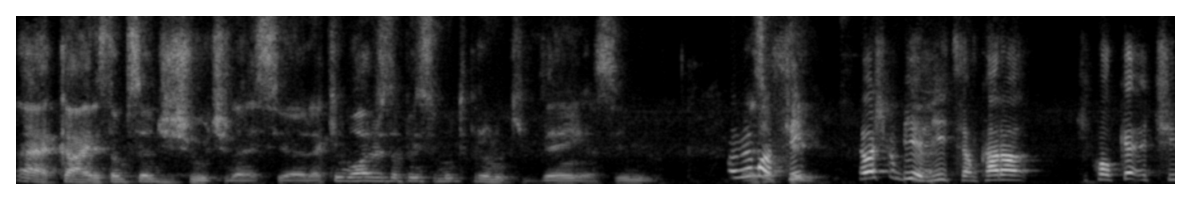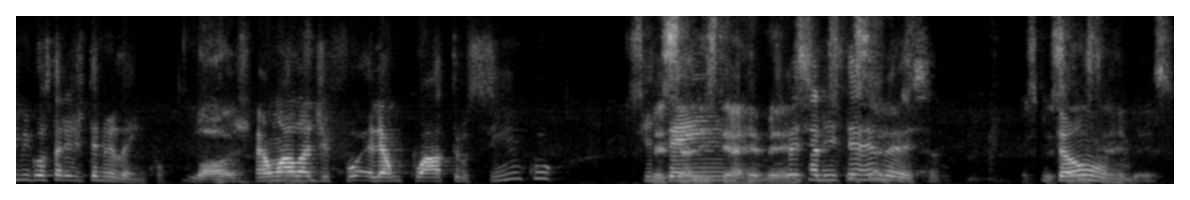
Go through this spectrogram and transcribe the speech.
É, cai, eles estão precisando de chute, né, esse ano. É que o Warriors eu penso muito pro ano que vem, assim. Mas mesmo Mas, assim, okay. eu acho que o Bielitz é. é. um cara que qualquer time gostaria de ter no elenco. Lógico. É um lógico. ala de ele é um 4-5 especialista em arremesso. Especialista, em arremesso. Então, em arremesso.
